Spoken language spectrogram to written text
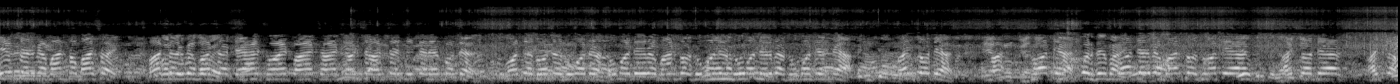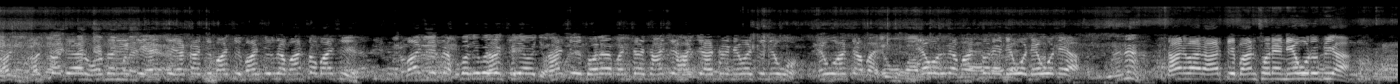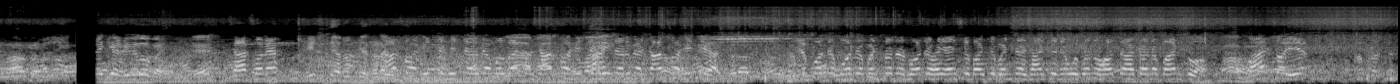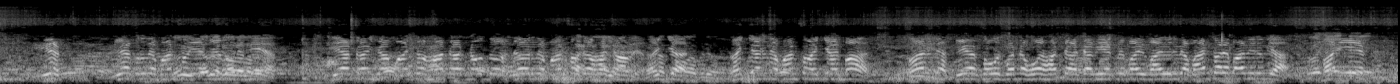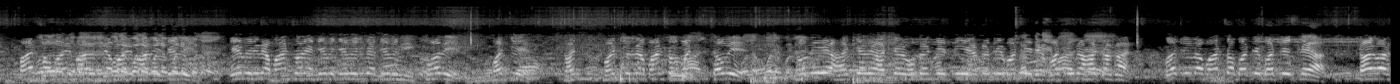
એકસો રૂપિયા પાંચસો બાસઠ. બાસઠ રૂપિયા બાસઠ. ત્રેસઠ પાંચ સાત છ અડસઠ સિત્તેર એકોતેર. બોતેર બોતેર ચુમ્મોતેર ચુમ્મોતેર રૂપિયા પાંચસો ચુમ્મોતેર ચુમ્મોતેર રૂપિયા ચુમ્મોતેર પંચોતેર. છોતેર. છોતેર રૂપિયા પાંચસો છોતેર. અઠ્યોતેર અઠ્યોતેર ઓગણએસી એસી એકાસી બાસી બાસી રૂપિયા પાંચસો બાસી. બાસી રૂપિયા સોળા પંચાસ સાંસી સાંસી આઠ નેવાસી નેવું. નેવું હતા ભાઈ. નેવું રૂપિયા પાંચસો ને નેવું નેવું ને ત્રણ વાર આરતી પાંચસો ને નેવું રૂપિયા. ચારસો ને? સિત્તેર રૂપિયા ચારસો સિત્તેર સિત્તેર રૂપિયા ચારસો સિત્તેર સિત્તર રૂપિયા ચારસો સિત્તેર એકોતેર બોતેર પંચોતેર છોતેર હોય એંસી બાસી પંચાસ સાતસો નેવું સત્તર અઠાર ને પાંચસો. પાંચસો એક એક એક રૂપિયા પાંચસો એક એક રૂપિયા બે. બે ત્રણ ચાર પાંચ સાત આઠ નવ દસ દસ રૂપિયા પાંચસો દસ હાથ આવે. અગિયાર. અગિયાર રૂપિયા પાંચસો અગિયાર બાર. બાર રૂપિયા તેર ચૌદ પંદર સોળ સત્તર અઠાવીસ એકવીસ બાવીસ બાવીસ રૂપિયા પાંચસો ને બાવીસ રૂપિયા. એક પાંચસો બાવીસ બાવીસ રૂપિયા પાંચસો ને ત્રેવીસ ત્રેવીસ રૂપિયા ત્રેવીસ ચોવીસ પચીસ પચીસ રૂપિયા પાંચસો છવ્વીસ. છવ્વીસ અઠ્યાવીસ અઠ્યાવીસ ઓગણત્રીસ ત્રીસ એકત્રીસ બત્રીસ બત્રીસ રૂપિયા સાત ટકા. બત્રીસ રૂપિયા પાંચસો બત્રીસ બત્રીસ ને ચાર વાર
